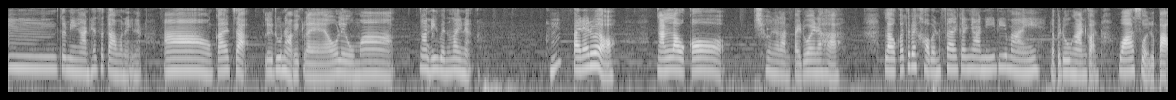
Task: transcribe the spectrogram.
อืม จะมีงานเทศกาลวันไหนเนี่ย อ้าว ใกล้จะ ฤดูหนาวอีกแล้วเร็วมาก งานอีเวนต์อะไรเนี่ยไปได้ด้วยเหรอ งั้นเราก็เชิญอลันไปด้วยนะคะ เราก็จะไปขอเป็นแฟนกันงานนี้ดีไหม เดี๋ยวไปดูงานก่อนว่าสวยหรือเปล่า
